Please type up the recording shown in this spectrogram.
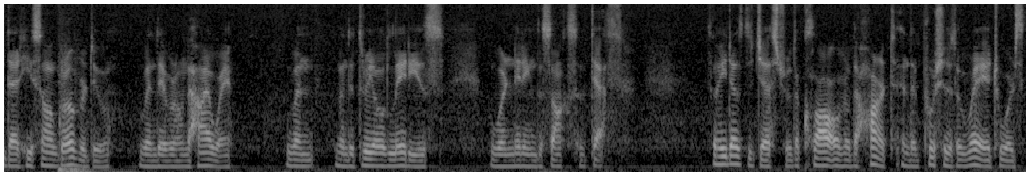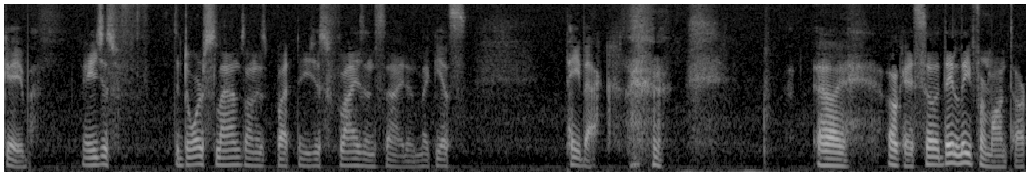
that he saw Grover do when they were on the highway, when when the three old ladies were knitting the socks of death. So he does the gesture, the claw over the heart, and then pushes away towards Gabe. And he just, the door slams on his butt, and he just flies inside. And like, yes, payback. Uh, okay, so they leave for Montauk,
